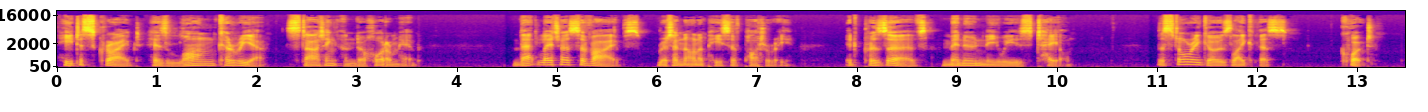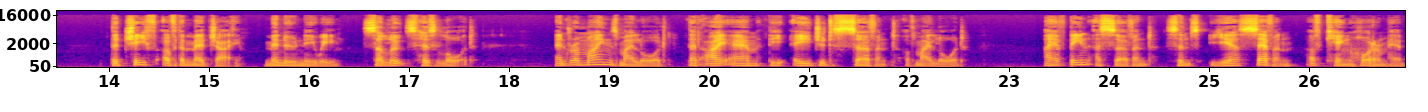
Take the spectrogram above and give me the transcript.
he described his long career starting under Horemheb. That letter survives, written on a piece of pottery, it preserves Menu Niwi's tale. The story goes like this Quote, The chief of the Medjay, Menu Niwi, salutes his lord, and reminds my lord that I am the aged servant of my lord. I have been a servant since year seven of King Horemheb.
